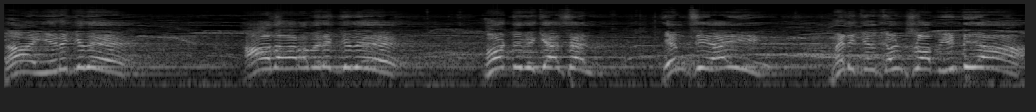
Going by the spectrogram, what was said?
நான் இருக்குது. ஆதாரம் இருக்குது. Notification MCI medical council of India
